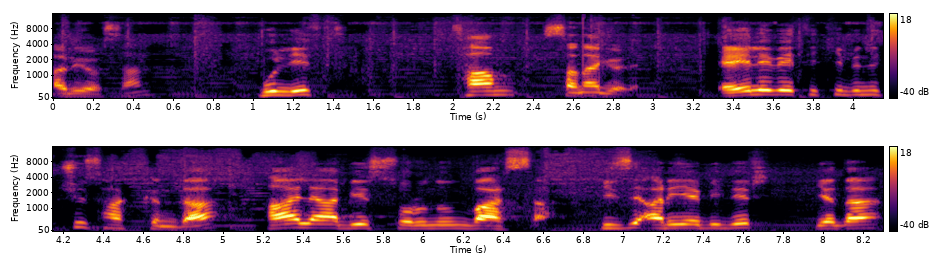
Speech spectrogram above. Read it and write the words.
arıyorsan, bu lift tam sana göre. E-Levet 2300 hakkında hala bir sorunun varsa bizi arayabilir ya da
